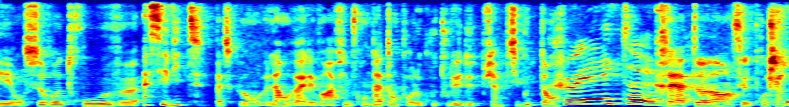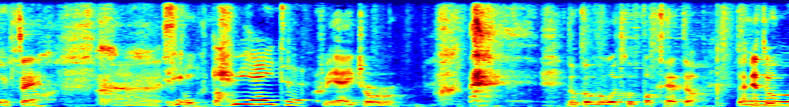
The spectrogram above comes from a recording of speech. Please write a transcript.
Et on se retrouve assez vite, parce que on- là, on va aller voir un film qu'on attend pour le coup tous les deux depuis un petit bout de temps. Creator. Creator, c'est le prochain qu'on fait. Creator. Euh, et donc, par Creator. Creator. donc, on vous retrouve pour Creator. À bientôt.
